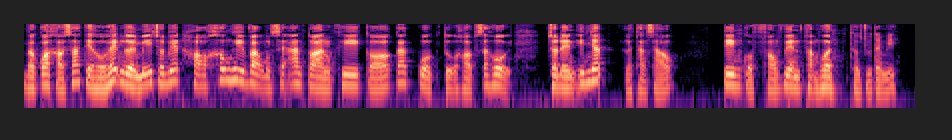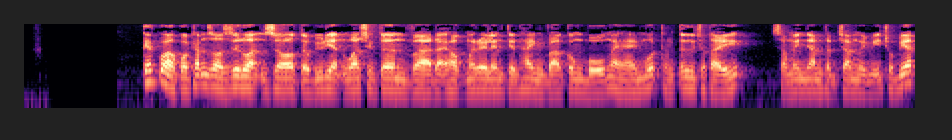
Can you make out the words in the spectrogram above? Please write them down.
Và qua khảo sát thì hầu hết người Mỹ cho biết họ không hy vọng sẽ an toàn khi có các cuộc tụ họp xã hội cho đến ít nhất là tháng 6. Tin của phóng viên Phạm Huân, thường trú tại Mỹ. Kết quả cuộc thăm dò dư luận do tờ Bưu điện Washington và Đại học Maryland tiến hành và công bố ngày 21 tháng 4 cho thấy 65% người Mỹ cho biết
